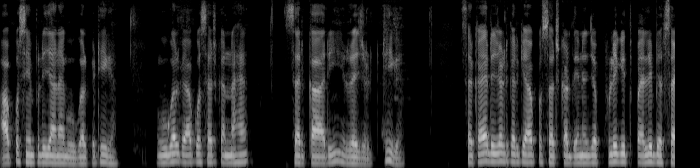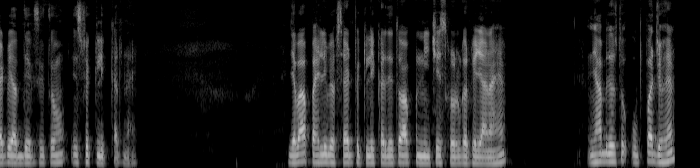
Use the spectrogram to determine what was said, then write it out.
आपको सिंपली जाना है गूगल पे, ठीक है? गूगल पे आपको सर्च करना है सरकारी रिज़ल्ट ठीक है? सरकारी रिज़ल्ट करके आपको सर्च कर देना है। जब खुलेगी तो पहले वेबसाइट पे आप देख सकते हो, इस पर क्लिक करना है। जब आप पहली वेबसाइट पे क्लिक कर दे तो आपको नीचे स्क्रॉल करके जाना है। यहाँ पे दोस्तों ऊपर जो है,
